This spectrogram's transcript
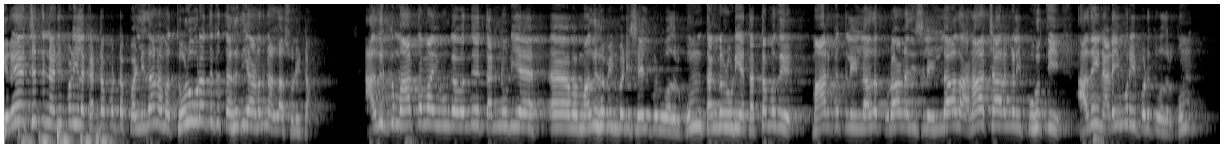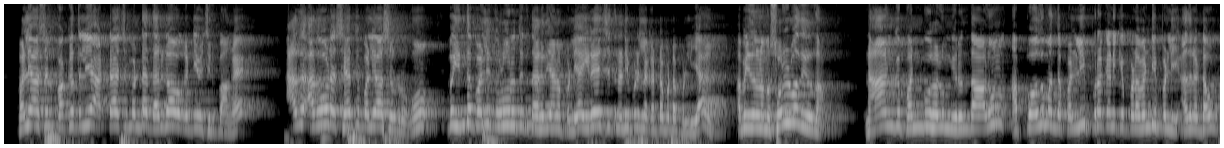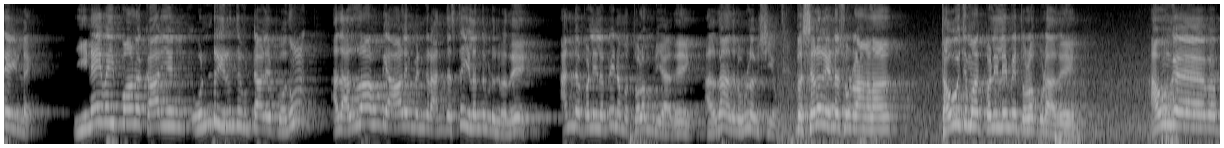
இறையச்சத்தின் அடிப்படையில் கட்டப்பட்ட பள்ளி தான் நம்ம தொழுவுறதுக்கு தகுதியானது நல்லா சொல்லிட்டான். அதுக்கு மாத்தமா இவங்க வந்து தன்னுடைய மதுகவின்படி செயல்படுவதற்கும் தங்களுடைய தத்தமது மார்க்கத்தில் இல்லாத குரான் ஹதீஸ்ல இல்லாத அனாச்சாரங்களை புகுத்தி அதை நடைமுறைப்படுத்துவதற்கும் பள்ளியாசல் பக்கத்துலேயே அட்டாச்மெண்ட்டாக தர்காவை கட்டி வச்சிருப்பாங்க. அது அதோட சேர்த்து பள்ளிவாசல் இருக்கும். இப்போ இந்த பள்ளி தொழுகிறதுக்கு தகுதியான பள்ளியா? இறைச்சத்தின் அடிப்படையில் கட்டப்பட்ட பள்ளியா? அப்போ இதில் நம்ம சொல்வது இதுதான். நான்கு பண்புகளும் இருந்தாலும் அப்போதும் அந்த பள்ளி புறக்கணிக்கப்பட வேண்டிய பள்ளி. அதில் டவுட்டே இல்லை. இணை வைப்பான காரியம் ஒன்று இருந்து விட்டாலே போதும். அது அல்லாஹுடைய ஆலயம் என்கிற அந்தஸ்தை இழந்து விடுகிறது. அந்த பள்ளியில் போய் நம்ம தொழ முடியாது. அதுதான் அதில் உள்ள விஷயம். இப்போ சிலர் என்ன சொல்கிறாங்களாம் தௌஜமாத் பள்ளியிலையும் போய் தொழக்கூடாது. அவங்க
